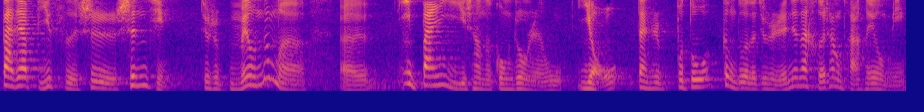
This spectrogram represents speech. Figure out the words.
大家彼此是深井，就是没有那么。呃，一般意义上的公众人物有，但是不多。更多的就是人家在合唱团很有名，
